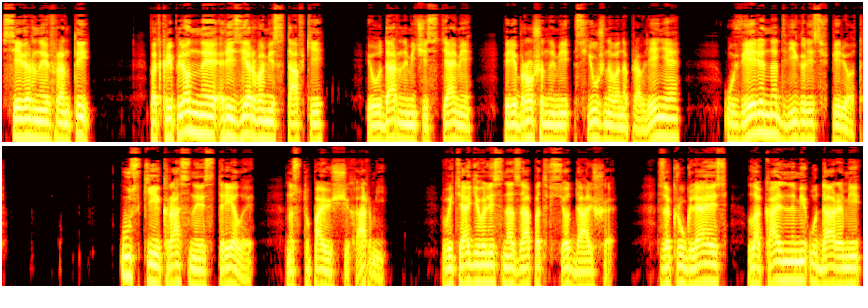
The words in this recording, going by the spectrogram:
Северные фронты, подкрепленные резервами ставки и ударными частями, переброшенными с южного направления, уверенно двигались вперед. Узкие красные стрелы наступающих армий вытягивались на запад все дальше, закругляясь локальными ударами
